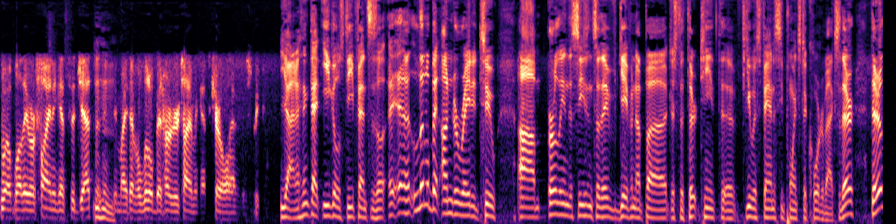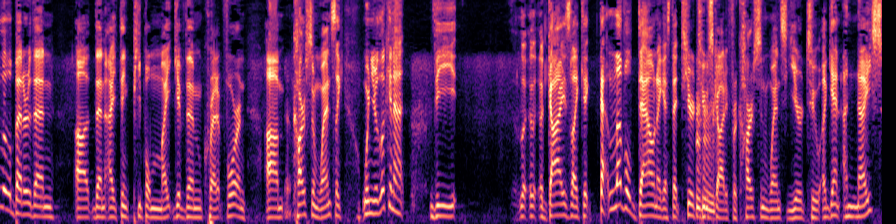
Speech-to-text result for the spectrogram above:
well, while they were fine against the Jets, I think they might have a little bit harder time against Carolina this week. Yeah, and I think that Eagles defense is a, a little bit underrated too. Um, early in the season, so they've given up uh, just the 13th uh, fewest fantasy points to quarterbacks. So they're they're a little better than uh, than I think people might give them credit for. And um, Carson Wentz, like when you're looking at the uh, guys like that level down, I guess that tier 2 Scotty for Carson Wentz year two. Again, a nice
